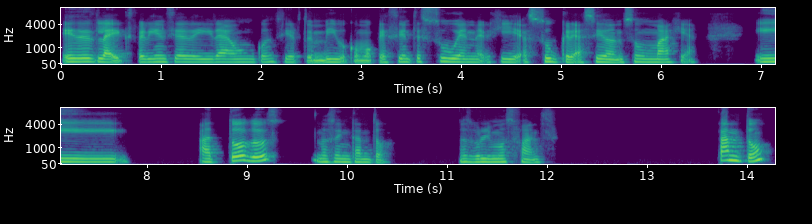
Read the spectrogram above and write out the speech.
Esa es la experiencia de ir a un concierto en vivo, como que sientes su energía, su creación, su magia. Y a todos nos encantó, nos volvimos fans. Tanto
